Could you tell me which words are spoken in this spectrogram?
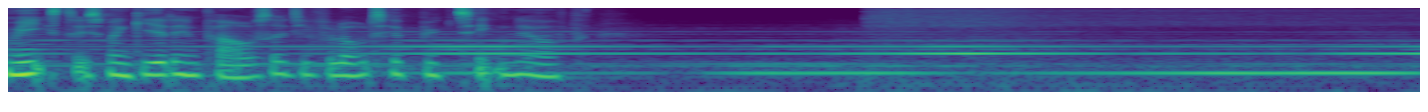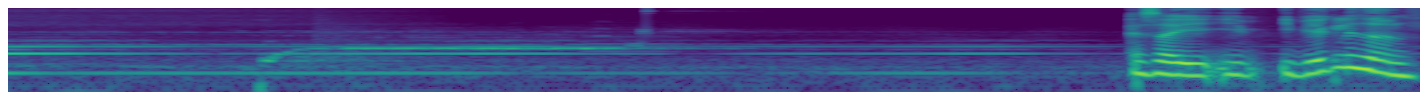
mest, hvis man giver det en pause, og de får lov til at bygge tingene op. Altså i, i, i virkeligheden,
